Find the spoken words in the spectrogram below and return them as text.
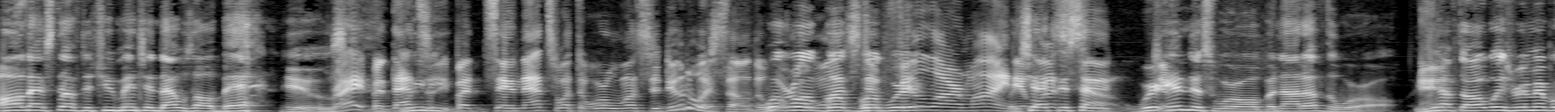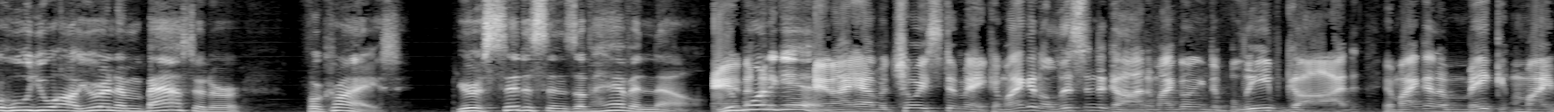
All that stuff that you mentioned, that was all bad news. Right, but that's We but and that's what the world wants to do to us, though. The Well, world well, wants but to fill our mind. But It check this to- out. We're in this world, but not of the world. You And- have to always remember who you are. You're an ambassador for Christ. You're citizens of heaven now. You're born again. And I have a choice to make. Am I going to listen to God? Am I going to believe God? Am I going to make my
